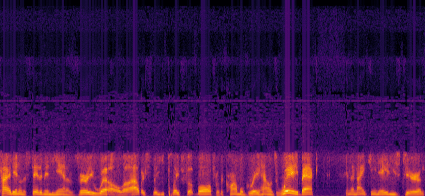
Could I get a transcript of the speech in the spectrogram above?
tied in in the state of Indiana very well. Uh, obviously, he played football for the Carmel Greyhounds way back in the 1980s, Jared.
